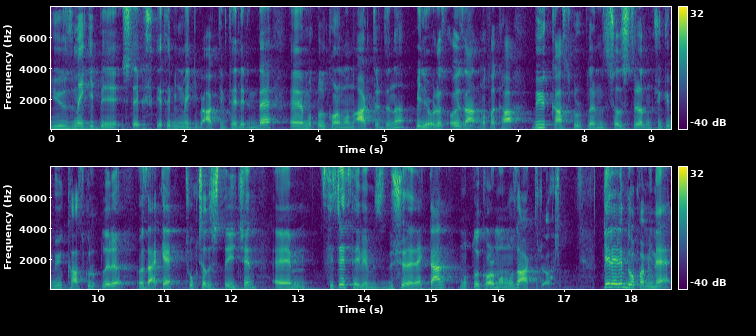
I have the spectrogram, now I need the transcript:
e, yüzme gibi, işte bisiklete binme gibi aktivitelerinde e, mutluluk hormonunu arttırdığını biliyoruz. O yüzden mutlaka büyük kas gruplarımızı çalıştıralım. Çünkü büyük kas grupları özellikle çok çalıştığı için e, stres seviyemizi düşürerekten mutluluk hormonumuzu arttırıyorlar. Gelelim dopamine.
